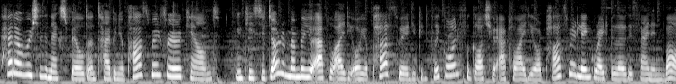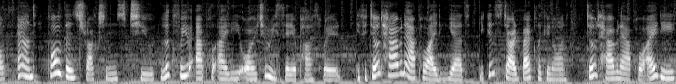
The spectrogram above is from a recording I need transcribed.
head over to the next field and type in your password for your account in case you don't remember your Apple ID or your password, you can click on Forgot your Apple ID or password link right below the sign in box and follow the instructions to look for your Apple ID or to reset your password. If you don't have an Apple ID yet, you can start by clicking on Don't have an Apple ID,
